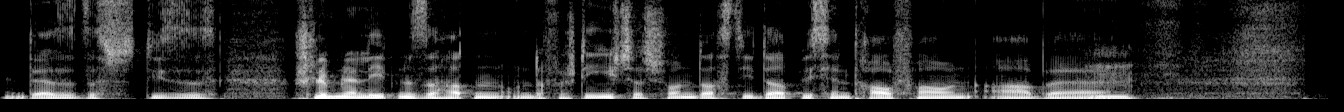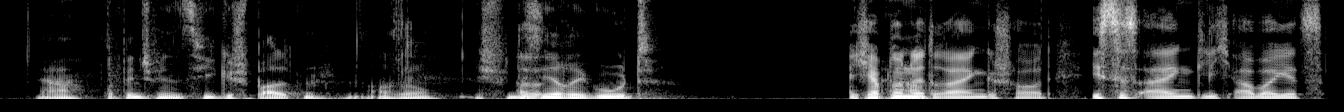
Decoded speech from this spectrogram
in der sie das, diese schlimmen Erlebnisse hatten. Und da verstehe ich das schon, dass die da ein bisschen draufhauen, aber mhm ja, da bin ich mit den Ziel gespalten. Also ich finde also, die Serie gut. Ich habe ja. noch nicht reingeschaut. Ist das eigentlich aber jetzt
